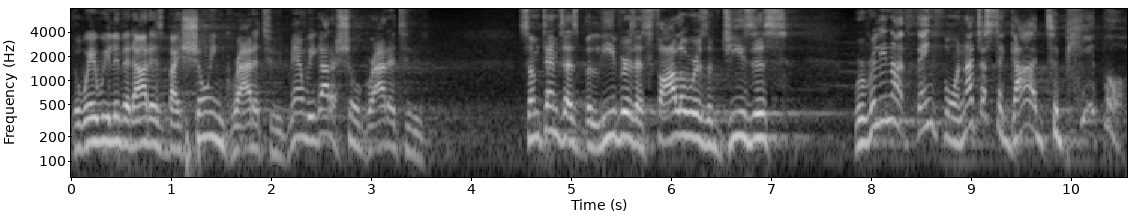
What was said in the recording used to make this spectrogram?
the way we live it out is by showing gratitude. Man, we got to show gratitude. Sometimes, as believers, as followers of Jesus, we're really not thankful, and not just to God, to people.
